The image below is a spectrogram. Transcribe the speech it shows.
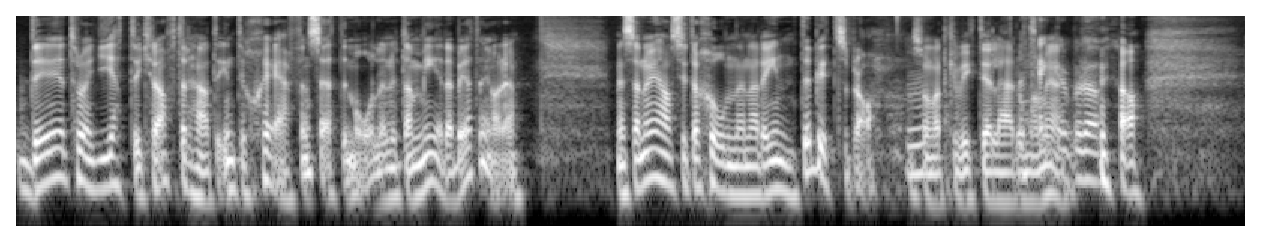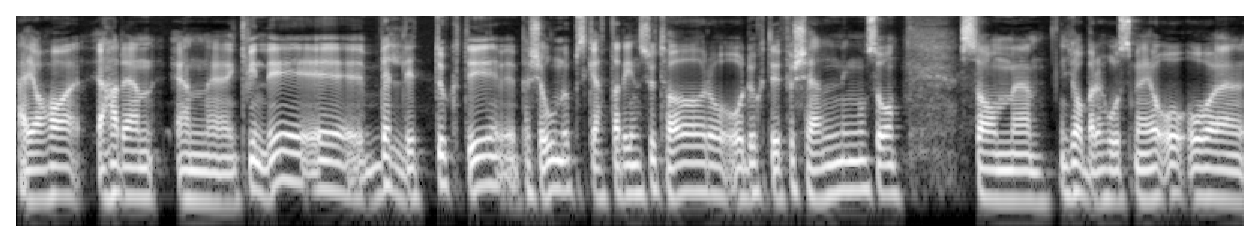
det tror jag är jättekraft i det här att inte chefen sätter målen utan medarbetaren gör det. Men sen har jag haft situationer när det inte blivit så bra. Mm. Som varit viktiga lärdomar med. Ja. Jag, har, jag hade en, en eh, kvinnlig, eh, väldigt duktig person, uppskattad instruktör och, och duktig försäljning och så, som eh, jobbade hos mig. Och, och,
